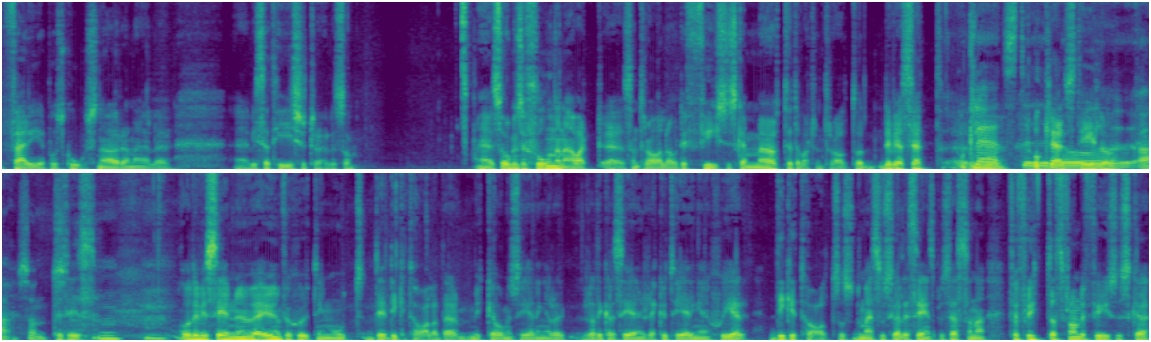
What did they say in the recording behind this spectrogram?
färger på skosnörena eller eh, vissa t-shirtar eller så. Eh, så organisationerna har varit eh, centrala och det fysiska mötet har varit centralt. Och det vi har sett och klädstil. Nu, och, klädstil och, och ja, sånt. Precis. Mm. Och det vi ser nu är ju en förskjutning mot det digitala där mycket organiseringar, radikalisering, rekryteringen sker digitalt. Så de här socialiseringsprocesserna förflyttas från det fysiska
